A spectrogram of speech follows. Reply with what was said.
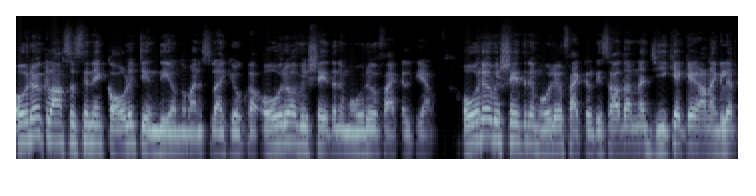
ഓരോ ക്ലാസ്സസിന്റെയും ക്വാളിറ്റി എന്ത് ചെയ്യുമെന്ന് മനസ്സിലാക്കി നോക്കുക. ഓരോ വിഷയത്തിനും ഓരോ ഫാക്കൽറ്റിയാണ് ഓരോ വിഷയത്തിനും ഓരോ ഫാക്കൽറ്റി സാധാരണ ജി കെ ഒക്കെ ആണെങ്കിലും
